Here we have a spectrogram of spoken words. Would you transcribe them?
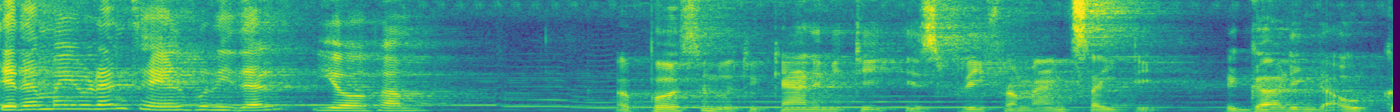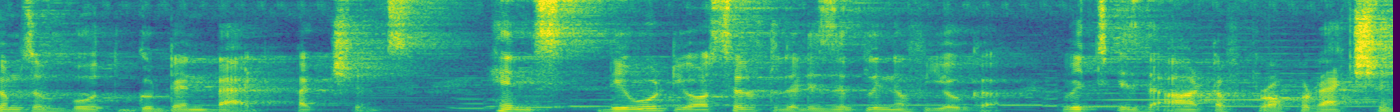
திறமையுடன் செயல்புரிதல் யோகம் A person with equanimity is free from anxiety regarding the outcomes of both good and bad actions. Hence, devote yourself to the discipline of yoga, which is the art of proper action.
